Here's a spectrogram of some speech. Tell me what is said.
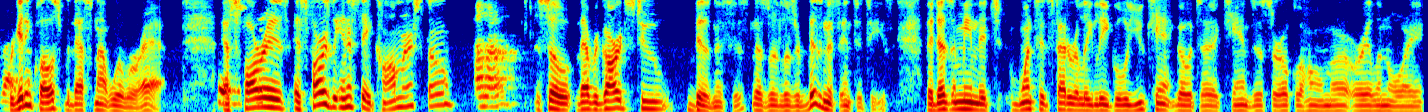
We're getting close, but that's not where we're at. As far as as far as the interstate commerce, though, uh huh. so that regards to businesses those are, those are business entities that doesn't mean that once it's federally legal you can't go to kansas or oklahoma or illinois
